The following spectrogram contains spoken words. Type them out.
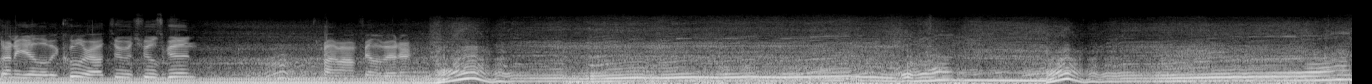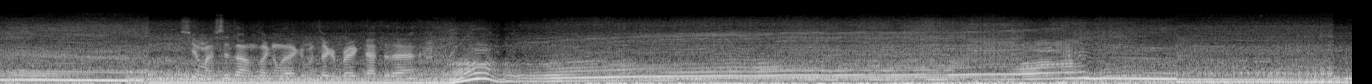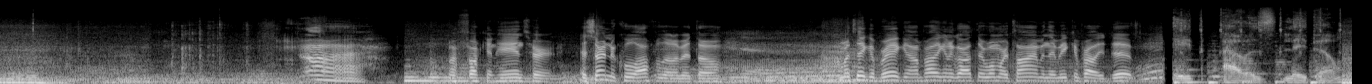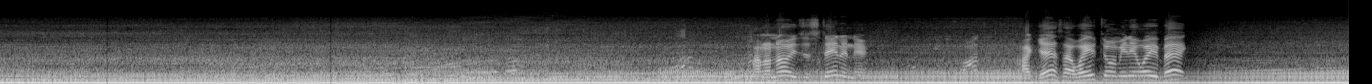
starting to get a little bit feels good. That's probably why I'm feeling better. See what my sit down looking like. I'm gonna take a break after that. My fucking hands hurt. It's starting to cool off a little bit though. I'm gonna take a break and I'm probably gonna go out there one more time and then we can probably dip. Eight hours later. I don't know, he's just standing there. I guess I waved to him, he didn't wave back.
